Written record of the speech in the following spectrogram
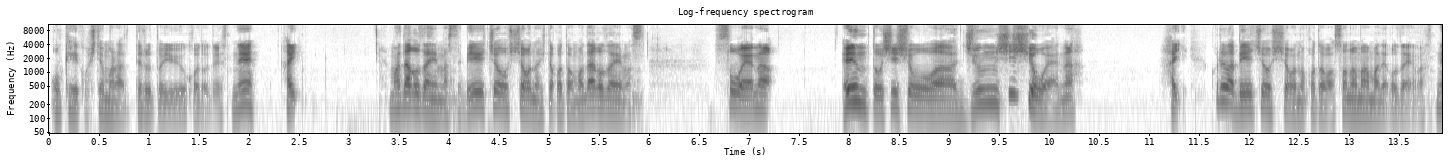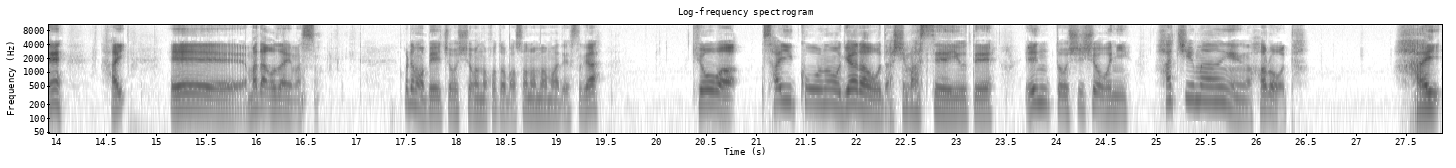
お稽古してもらってるということですね。はい。まだございます。米朝師匠の一言まだございます。そうやな。円と師匠は準師匠やな。はい。これは米朝師匠の言葉そのままでございますね。はい。えー、まだございます。これも米朝師匠の言葉そのままですが、今日は最高のギャラを出しますって言うて、円と師匠に8万円払うた。はい。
